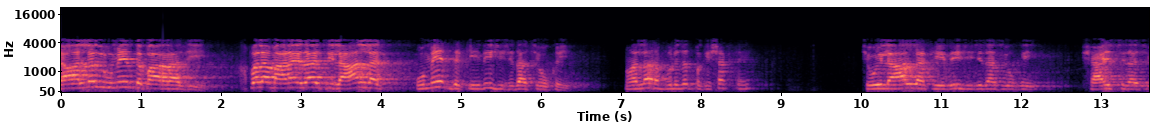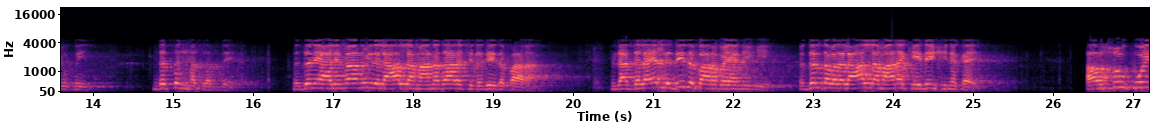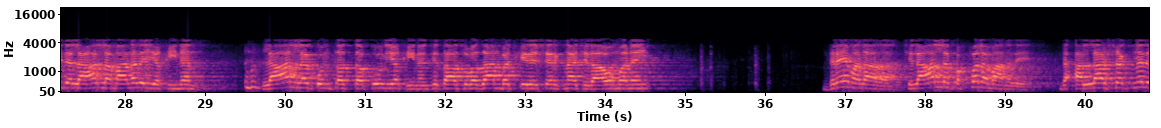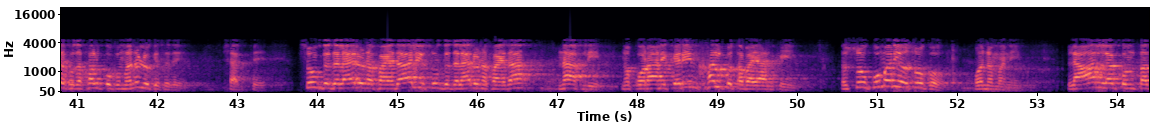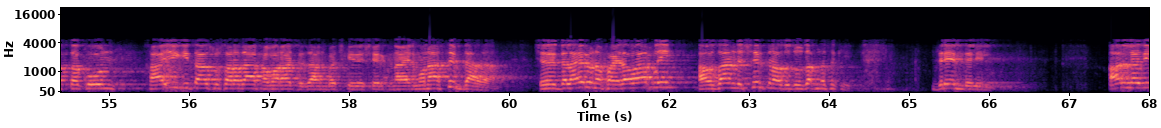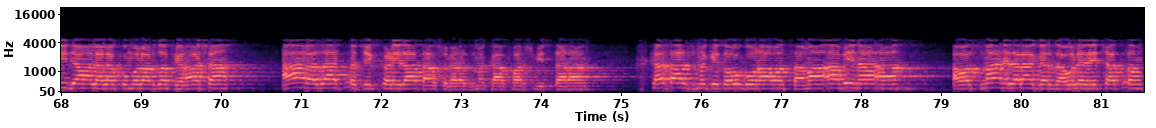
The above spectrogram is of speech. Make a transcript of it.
لعل امید د پار راضی خپل معنی دا چې لعل امید د کې دي چې دا څه وکي نو الله رب العزت پکې شک دی چې وی لعل کې دي چې دا څه وکي شاید چې دا څه وکي د څنګه مطلب دی ځنې عالمانو د لعل معنی دار چې د دې د پاره دا دلایل د دې د پاره بیانېږي دلته بدل لعل معنی کې دي شي نه کوي او سو کوئی د لعل معنی د یقینا لعلکم تتقون یقینا چې تاسو بزان بچ کې د شرک نه چې داو منئ درې مدا دا چې لعل په خپل معنی ده د الله شک نه ده خو د خلکو په منلو کې څه ده شک ته څوک د دلایلو نه فائدہ اخلي څوک د دلایلو نه فائدہ نه اخلي نو قران کریم خلکو ته بیان کړي نو څوک ومني او څوک ونه مني لعلکم تتقون خایي کی تاسو سره دا خبره چې ځان بچ کړي شرک نه مناسب دا ده چې دلایلو نه فائدہ واخلي او ځان د شرک نه او د دوزخ نه سکی دریم دلیل الذي جعل لكم الارض فراشا اغه ذات په چې کړي دا تاسو لرزم کا فرش بسترا خکات ازم کې تو ګورا او سما ابنا او اسمان دلا ګرځول لري چاتم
